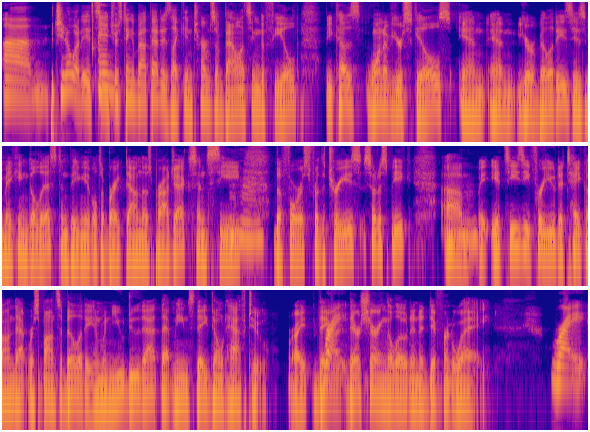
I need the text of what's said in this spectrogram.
um but you know what it's and, interesting about that is like in terms of balancing the field because one of your skills and and your abilities is making the list and being able to break down those projects and see mm-hmm. the forest for the trees so to speak um mm-hmm. it's easy for you to take on that responsibility and when you do that that means they don't have to right they're right. they're sharing the load in a different way Right.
